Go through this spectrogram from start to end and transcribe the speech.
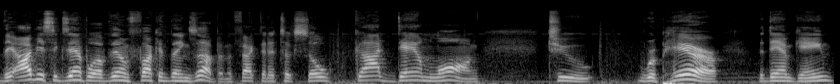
the obvious example of them fucking things up and the fact that it took so goddamn long to repair the damn game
